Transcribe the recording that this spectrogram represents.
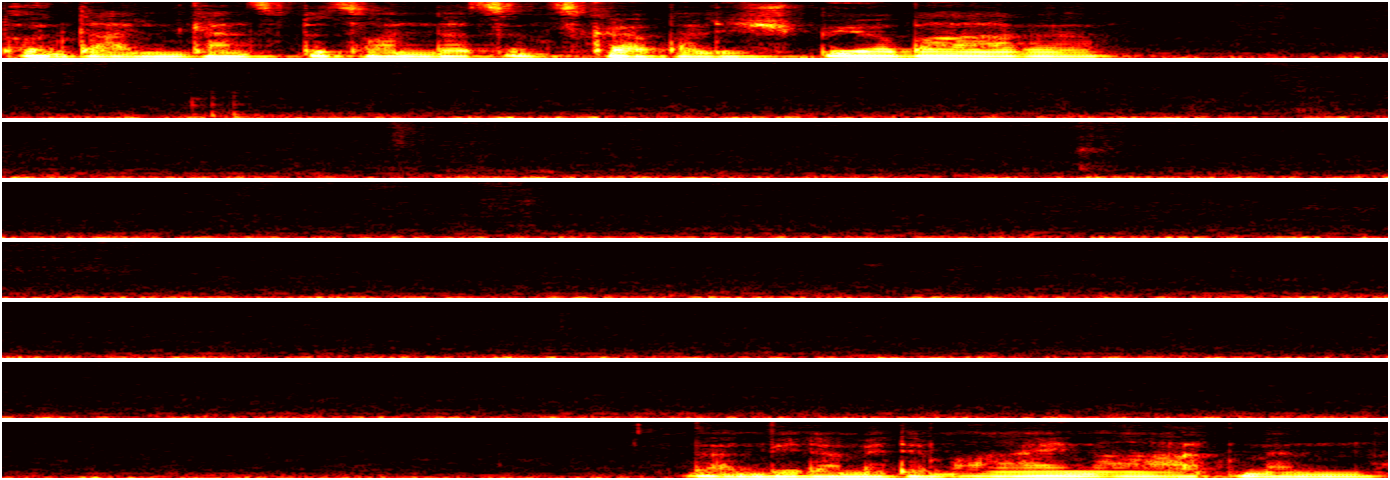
und dann ganz besonders ins körperlich Spürbare. Dann wieder mit dem Einatmen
